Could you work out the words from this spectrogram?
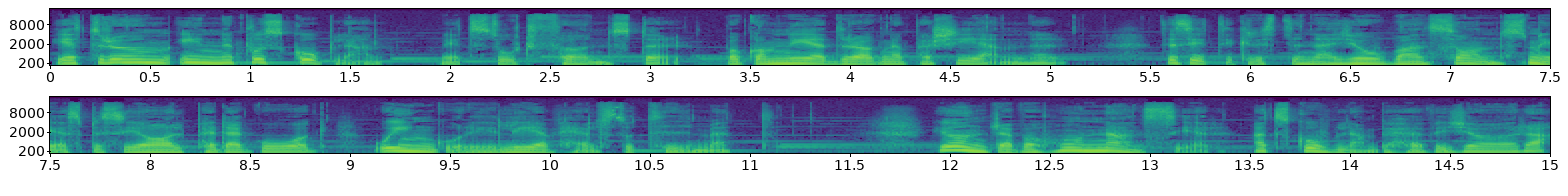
I ett rum inne på skolan med ett stort fönster bakom neddragna persienner det sitter Kristina Johansson som är specialpedagog och ingår i elevhälsoteamet. Jag undrar vad hon anser att skolan behöver göra.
